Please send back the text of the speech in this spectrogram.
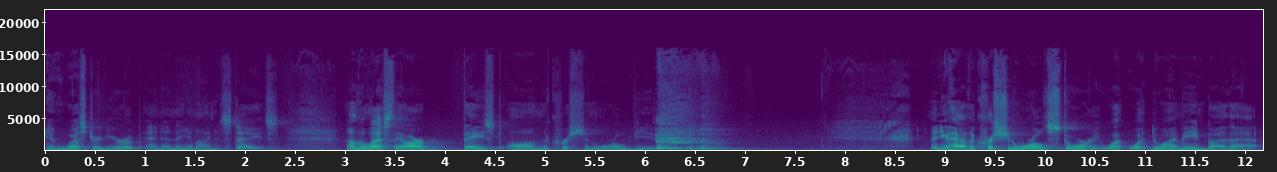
in Western Europe and in the United States. Nonetheless, they are based on the Christian worldview. Then you have the Christian world story. What, what do I mean by that?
